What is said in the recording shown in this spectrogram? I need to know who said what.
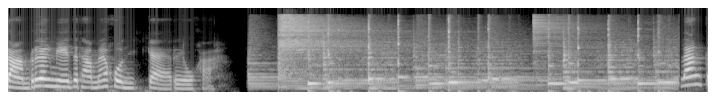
Speaker 1: 3 เรื่องนี้จะทำให้คนแก่เร็วค่ะ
